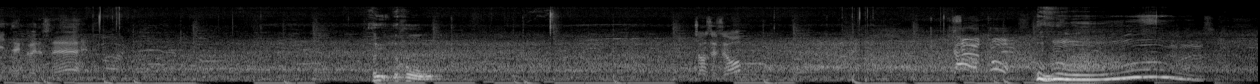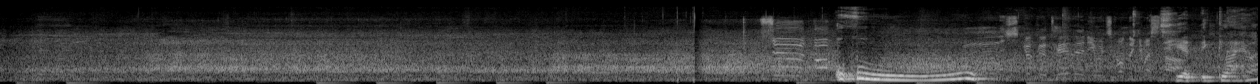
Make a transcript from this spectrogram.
いい展開ですねはい、ほうチャンスですよシュート Uhul! ฉียดอีกแล้ว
